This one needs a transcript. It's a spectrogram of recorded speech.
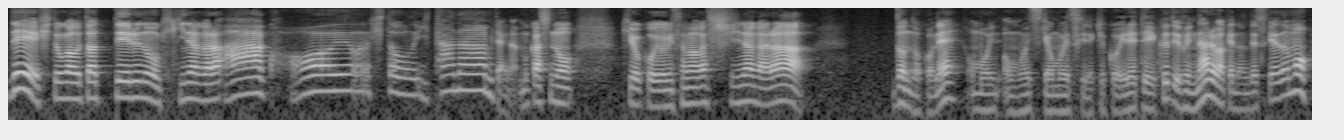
で人が歌っているのを聞きながらああこういう人いたなみたいな昔の記憶を読み覚ましながらどんどんこうね思い思いつき思いつきで曲を入れていくというふうになるわけなんですけれども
